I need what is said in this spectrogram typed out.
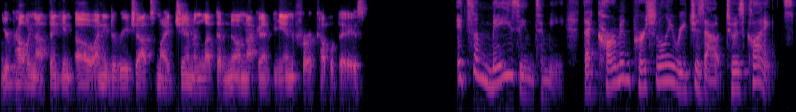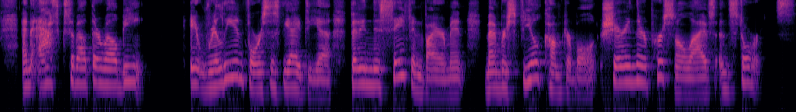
you're probably not thinking, oh, I need to reach out to my gym and let them know I'm not going to be in for a couple days. It's amazing to me that Carmen personally reaches out to his clients and asks about their well being. It really enforces the idea that in this safe environment, members feel comfortable sharing their personal lives and stories.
